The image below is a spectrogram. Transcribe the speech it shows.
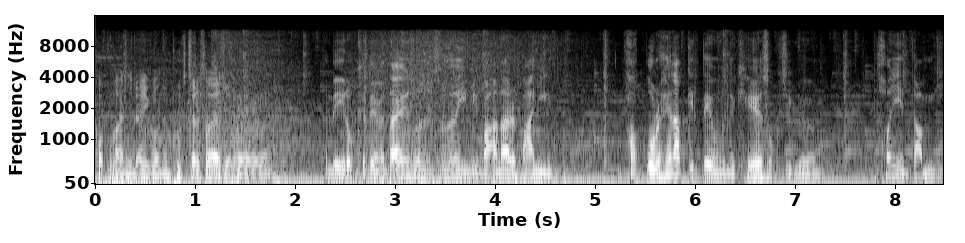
거프가 아니라 이거는 포식자를 써야죠 네. 근데 이렇게 되면 따인 선수는 이미 만화를 많이 확보를 해놨기 때문에 계속 지금 턴이 남기.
